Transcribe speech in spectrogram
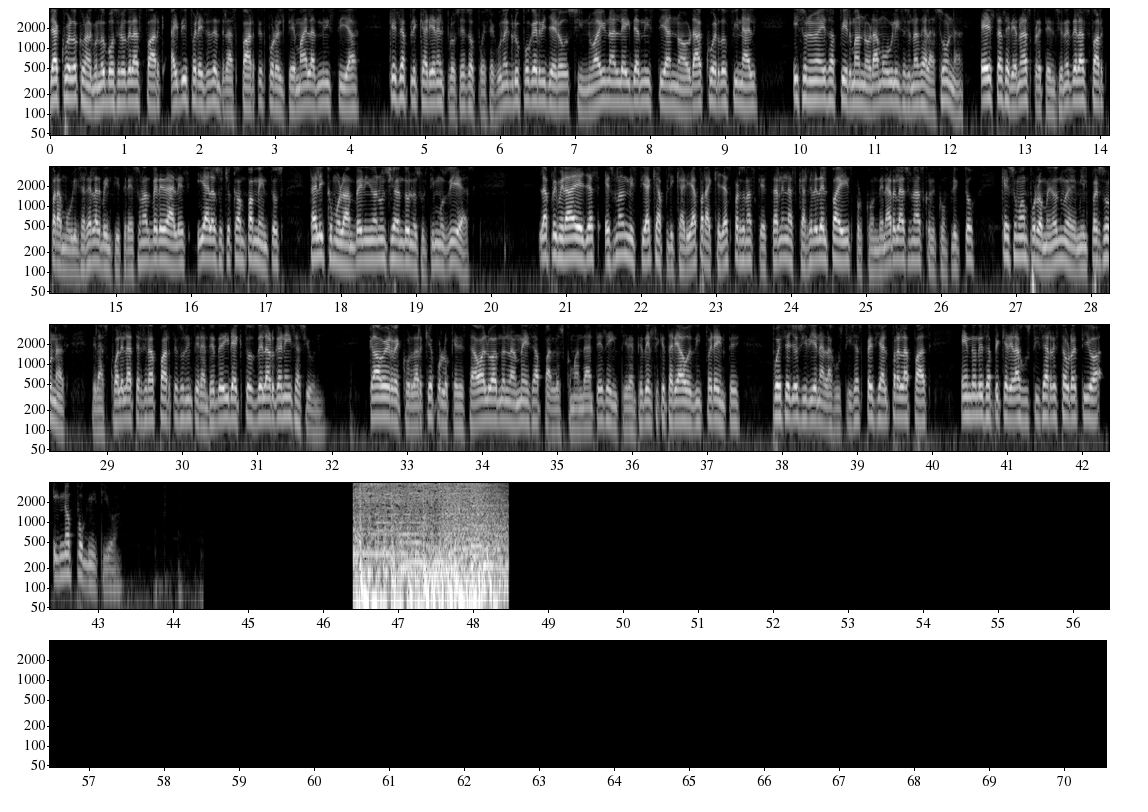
De acuerdo con algunos voceros de las FARC, hay diferencias entre las partes por el tema de la amnistía que se aplicaría en el proceso, pues según el grupo guerrillero, si no hay una ley de amnistía no habrá acuerdo final y si no hay esa no habrá movilización hacia las zonas. Estas serían las pretensiones de las FARC para movilizarse a las 23 zonas veredales y a los 8 campamentos, tal y como lo han venido anunciando en los últimos días. La primera de ellas es una amnistía que aplicaría para aquellas personas que están en las cárceles del país por condenas relacionadas con el conflicto que suman por lo menos 9.000 personas, de las cuales la tercera parte son integrantes de directos de la organización. Cabe recordar que por lo que se está evaluando en la mesa para los comandantes e integrantes del secretariado es diferente, pues ellos irían a la Justicia Especial para la Paz, en donde se aplicaría la justicia restaurativa y no pugnitiva.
